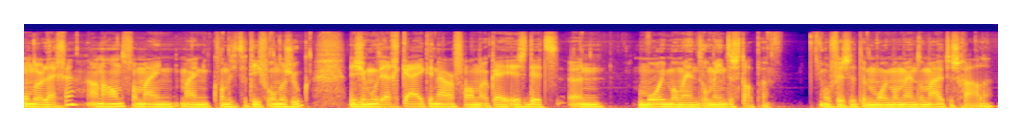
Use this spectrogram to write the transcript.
onderleggen aan de hand van mijn, mijn kwantitatief onderzoek. Dus je moet echt kijken naar van, oké, okay, is dit een mooi moment om in te stappen? Of is het een mooi moment om uit te schalen?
